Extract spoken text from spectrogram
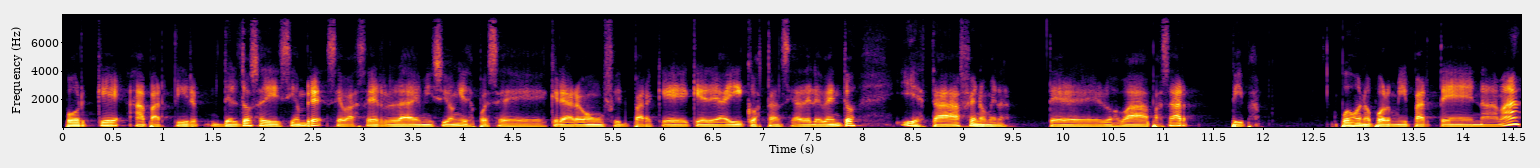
porque a partir del 12 de diciembre se va a hacer la emisión y después se creará un feed para que quede ahí constancia del evento y está fenomenal. Te los va a pasar pipa. Pues bueno, por mi parte nada más.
